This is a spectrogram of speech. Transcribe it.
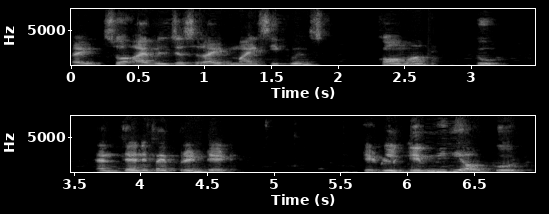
right? So I will just write my sequence, comma two. And then if I print it, it will give me the output,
